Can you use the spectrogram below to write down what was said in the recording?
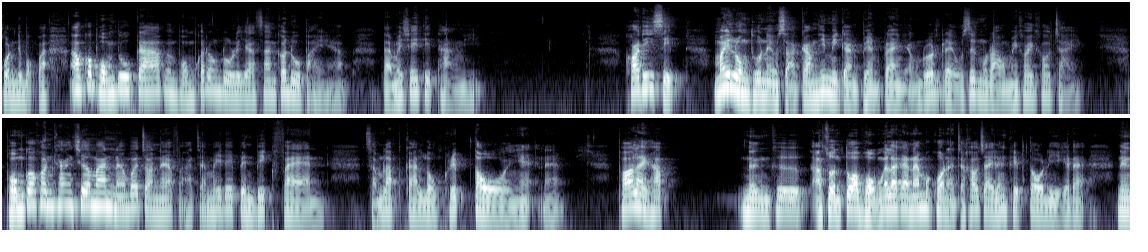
คนจะบอกว่า เอาก็ผมดูกราฟผมก็ต้องดูระยะสั้นก็ดูไปนะครับ แต่ไม่ใช่ทิศทางนี้ ข้อที่ 10 ไม่ลงทุนในอุตสาหกรรมที่มีการเปลี่ยนแปลงอย่างรวดเร็ว ซึ่งเราไม่ค่อยเข้าใจ ผมก็ค่อนข้างเชื่อมั่นนะว่าจอห์นเนฟอาจจะไม่ได้เป็นบิ๊กแฟนสำหรับการลงคริปโตอย่างเงี้ยนะเพราะอะไรครับหนึ่งคือเอาส่วนตัวผมก็แล้วกันนะบางคนอาจจะเข้าใจเรื่องคริปโตดีก็ได้หนึ่ง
